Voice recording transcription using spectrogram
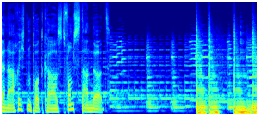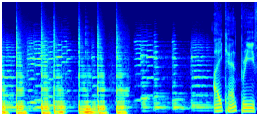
der Nachrichtenpodcast vom Standard. I can't breathe.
